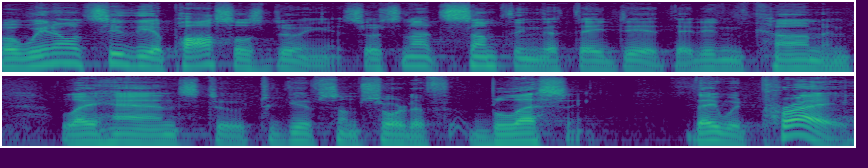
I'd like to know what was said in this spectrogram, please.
But we don't see the apostles doing it, so it's not something that they did. They didn't come and lay hands to, to give some sort of blessing. They would pray,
